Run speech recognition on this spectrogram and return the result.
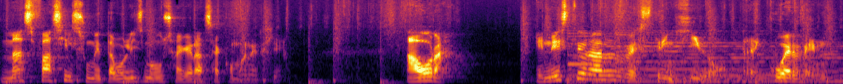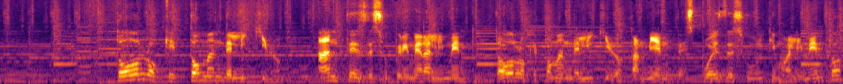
más fácil su metabolismo usa grasa como energía. Ahora, en este horario restringido, recuerden todo lo que toman de líquido antes de su primer alimento todo lo que toman de líquido también después de su último alimento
